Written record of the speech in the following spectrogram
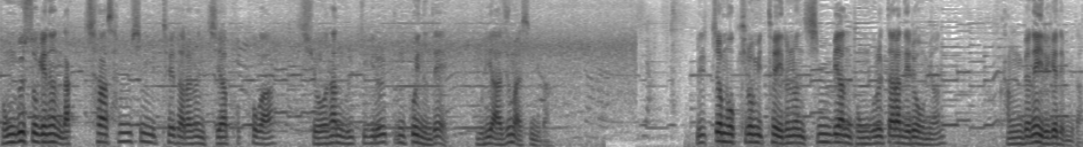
동굴 속에는 낙차 30m에 달하는 지하 폭포가 시원한 물기를 뿜고 있는데 물이 아주 맑습니다. 1.5km에 이르는 신비한 동굴을 따라 내려오면 강변에 이르게 됩니다.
